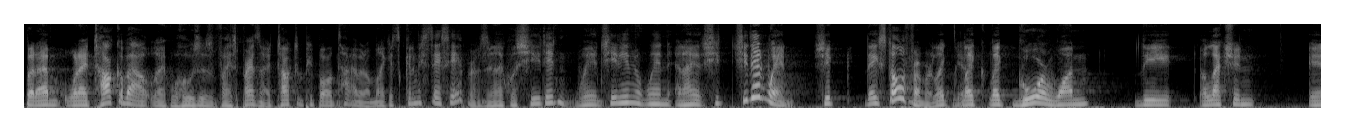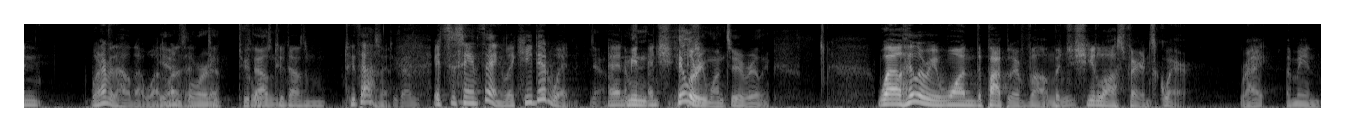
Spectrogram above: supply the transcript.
but I'm when I talk about like, well, who's his vice president? I talk to people all the time, and I'm like, it's gonna be Stacey Abrams. And they're like, well, she didn't win. She didn't even win, and I she she did win. She they stole from her. Like like like Gore won the election in whatever the hell that was. Yeah, When is that? Florida, Two- 2000. 2000, 2000. 2000. It's the same thing. Like he did win. Yeah. And I mean, and she, Hillary won too, really. well, Hillary won the popular vote, Mm-hmm. but she lost fair and square, right? I mean,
